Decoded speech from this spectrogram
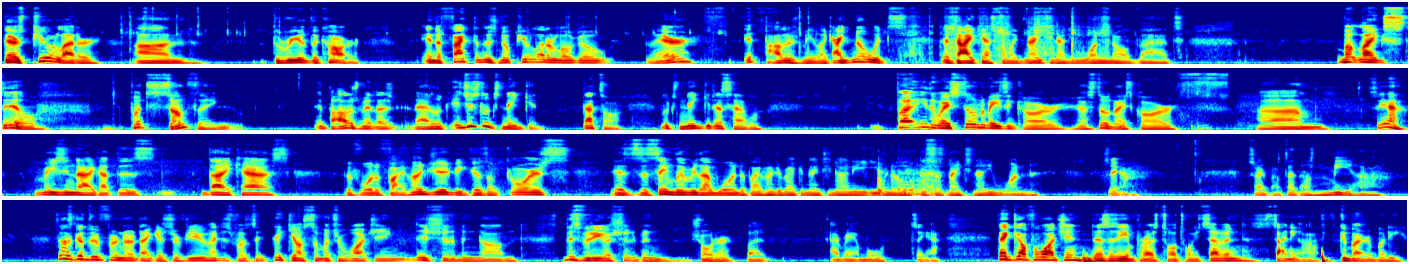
there's Purolator on the rear of the car. And the fact that there's no Purolator logo there, it bothers me. Like, I know it's the diecast from, like, 1991 and all that. But, like, still, put something. It bothers me that, that look, it just looks naked. That's all. Looks naked as hell. But either way, still an amazing car. Yeah, still a nice car. Um, so yeah, amazing that I got this diecast before the 500 because of course it's the same livery that won the 500 back in 1990 even though this was 1991 so yeah sorry about that that was me uh so that's gonna do it for another diecast review i just want to say thank y'all so much for watching this should have been um this video should have been shorter but i rambled so yeah. Thank y'all for watching. This is Ian Perez 1227 signing off. Goodbye everybody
